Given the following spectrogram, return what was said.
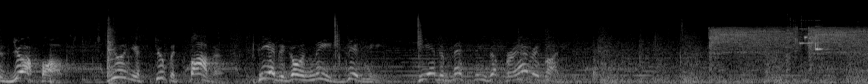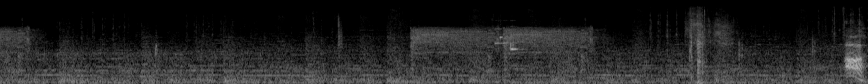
Is your fault. You and your stupid father. He had to go and leave, didn't he? He had to mess things up for everybody. Ah!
